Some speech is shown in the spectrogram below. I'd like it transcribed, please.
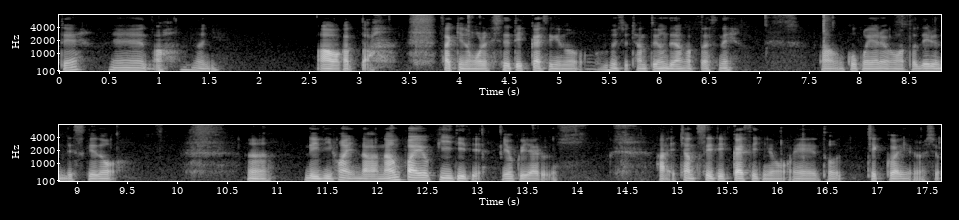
て、えー、あ、何？ああ、わかった。さっきの俺、静的解析の文章ちゃんと読んでなかったですね。多分ここやればまた出るんですけど、うん。 redefine だから NumPy を PD でよくやる。はい。ちゃんと静的解析の、えっ、ー、と、チェックはやりましょ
